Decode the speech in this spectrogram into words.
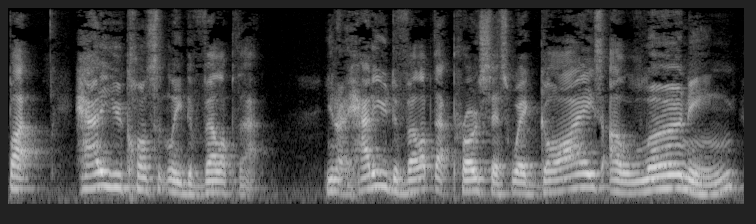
But how do you constantly develop that? You know, how do you develop that process where guys are learning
